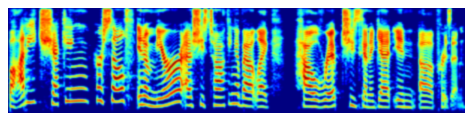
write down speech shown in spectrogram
body checking herself in a mirror as she's talking about like how ripped she's going to get in uh, prison.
